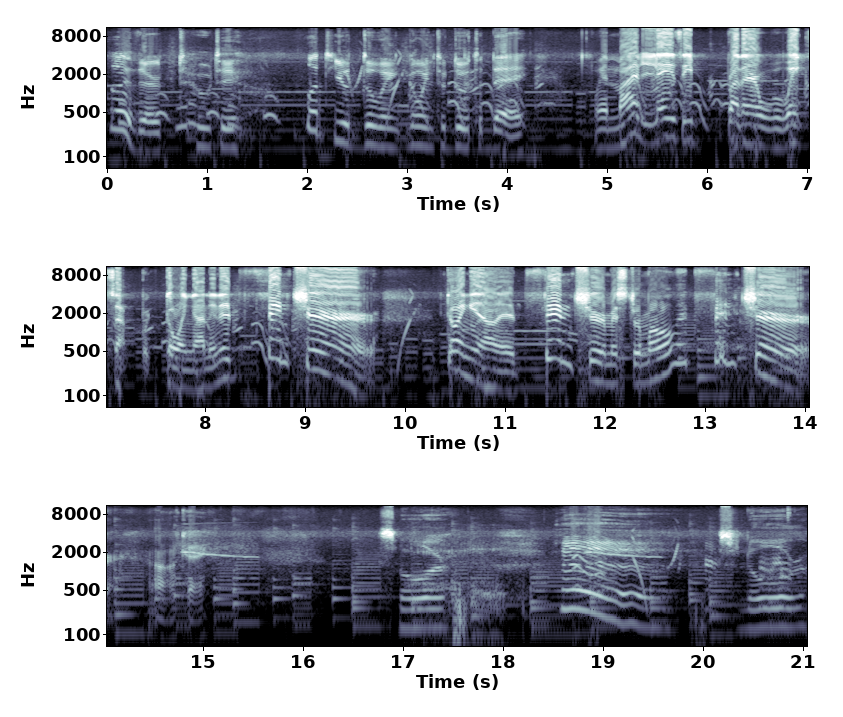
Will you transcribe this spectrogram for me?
Hi there, Tootie. What you doing going to do today? When my lazy brother wakes up, we're going on an adventure! Going on an adventure, Mr. Mole, adventure! Oh, okay. Snore. Snore.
